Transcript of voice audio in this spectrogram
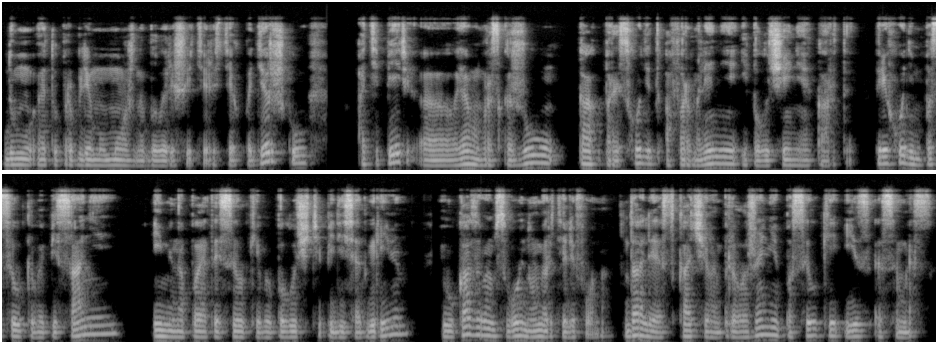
Думаю, эту проблему можно было решить через техподдержку. А теперь э, я вам расскажу, как происходит оформление и получение карты. Переходим по ссылке в описании. Именно по этой ссылке вы получите 50 гривен. и указываем свой номер телефона. Далее скачиваем приложение по ссылке из SMS.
